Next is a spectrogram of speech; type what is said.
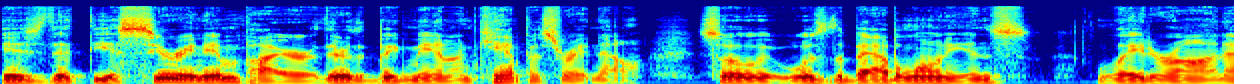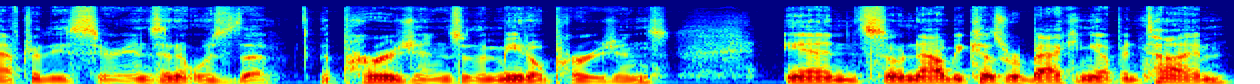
is that the Assyrian Empire, they're the big man on campus right now. So it was the Babylonians later on after the Assyrians, and it was the, the Persians or the Medo Persians. And so now, because we're backing up in time,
